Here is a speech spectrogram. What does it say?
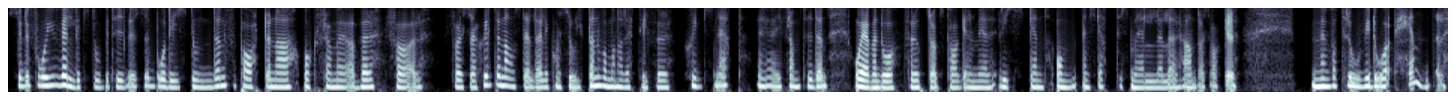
Så det får ju väldigt stor betydelse både i stunden för parterna och framöver för, för särskilt den anställda eller konsulten vad man har rätt till för skyddsnät eh, i framtiden. Och även då för uppdragstagaren med risken om en skattesmäll eller andra saker. Men vad tror vi då händer?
